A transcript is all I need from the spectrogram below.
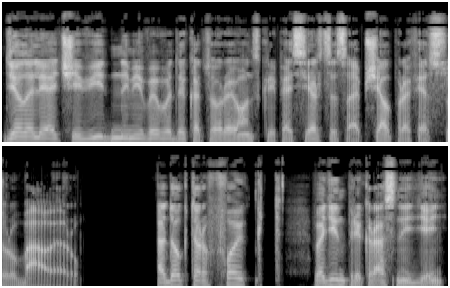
делали очевидными выводы, которые он, скрипя сердце, сообщал профессору Бауэру. А доктор Фойкт в один прекрасный день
